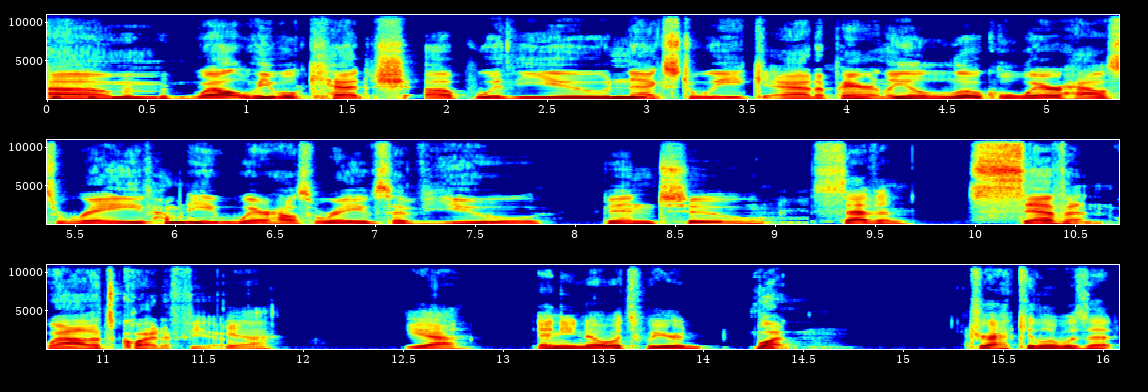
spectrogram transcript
Um, well, we will catch up with you next week at apparently a local warehouse rave. How many warehouse raves have you been to? Seven. Seven. Wow, that's quite a few. Yeah. Yeah. And you know what's weird? What? Dracula was at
